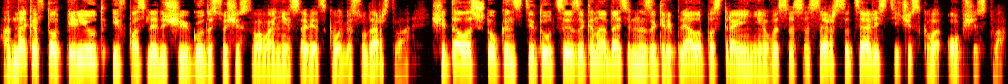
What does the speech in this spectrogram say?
Однако в тот период и в последующие годы существования советского государства считалось, что Конституция законодательно закрепляла построение в СССР социалистического общества.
